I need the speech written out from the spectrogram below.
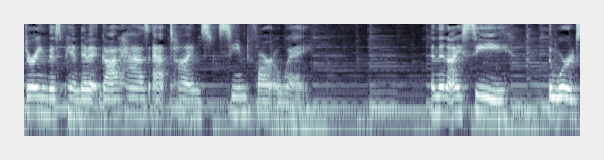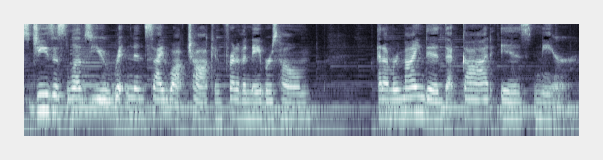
during this pandemic, God has at times seemed far away. And then I see the words, Jesus loves you, written in sidewalk chalk in front of a neighbor's home. And I'm reminded that God is near.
